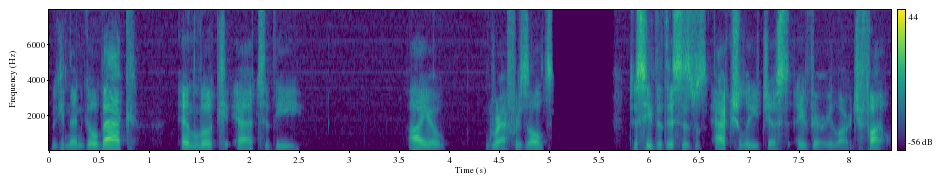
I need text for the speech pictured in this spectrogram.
We can then go back and look at the I.O. graph results to see that this is actually just a very large file.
